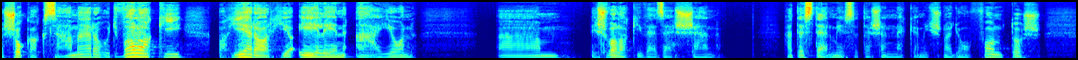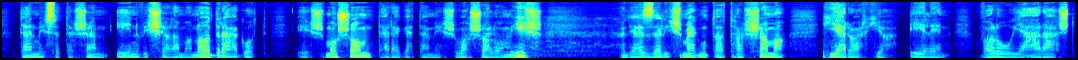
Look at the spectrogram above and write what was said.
sokak számára, hogy valaki a hierarchia élén álljon, és valaki vezessen. Hát ez természetesen nekem is nagyon fontos, Természetesen én viselem a nadrágot, és mosom, teregetem és vasalom is, hogy ezzel is megmutathassam a hierarchia élén való járást.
